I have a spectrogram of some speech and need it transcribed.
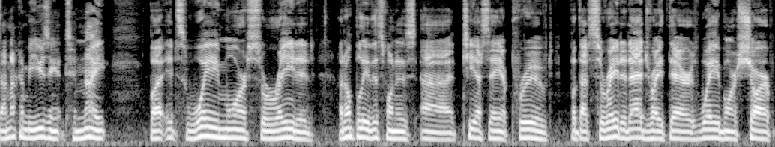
I'm not going to be using it tonight, but it's way more serrated. I don't believe this one is uh, TSA approved, but that serrated edge right there is way more sharp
